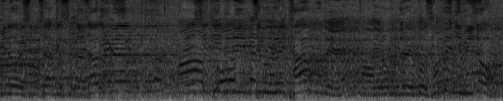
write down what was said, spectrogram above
믿어 의심치 않겠습니다. 자, 그러면 NCT 드림 친구들이 다음 무대, 어, 여러분들의 또 선배님이죠?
